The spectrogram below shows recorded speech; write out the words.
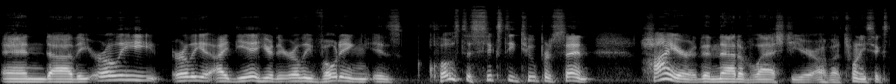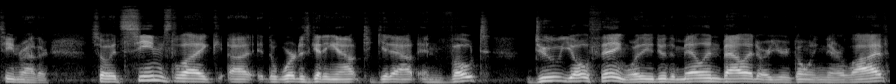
And uh, the early, early idea here, the early voting is close to 62% higher than that of last year, of uh, 2016 rather. So it seems like uh, the word is getting out to get out and vote do your thing, whether you do the mail in ballot or you're going there live,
